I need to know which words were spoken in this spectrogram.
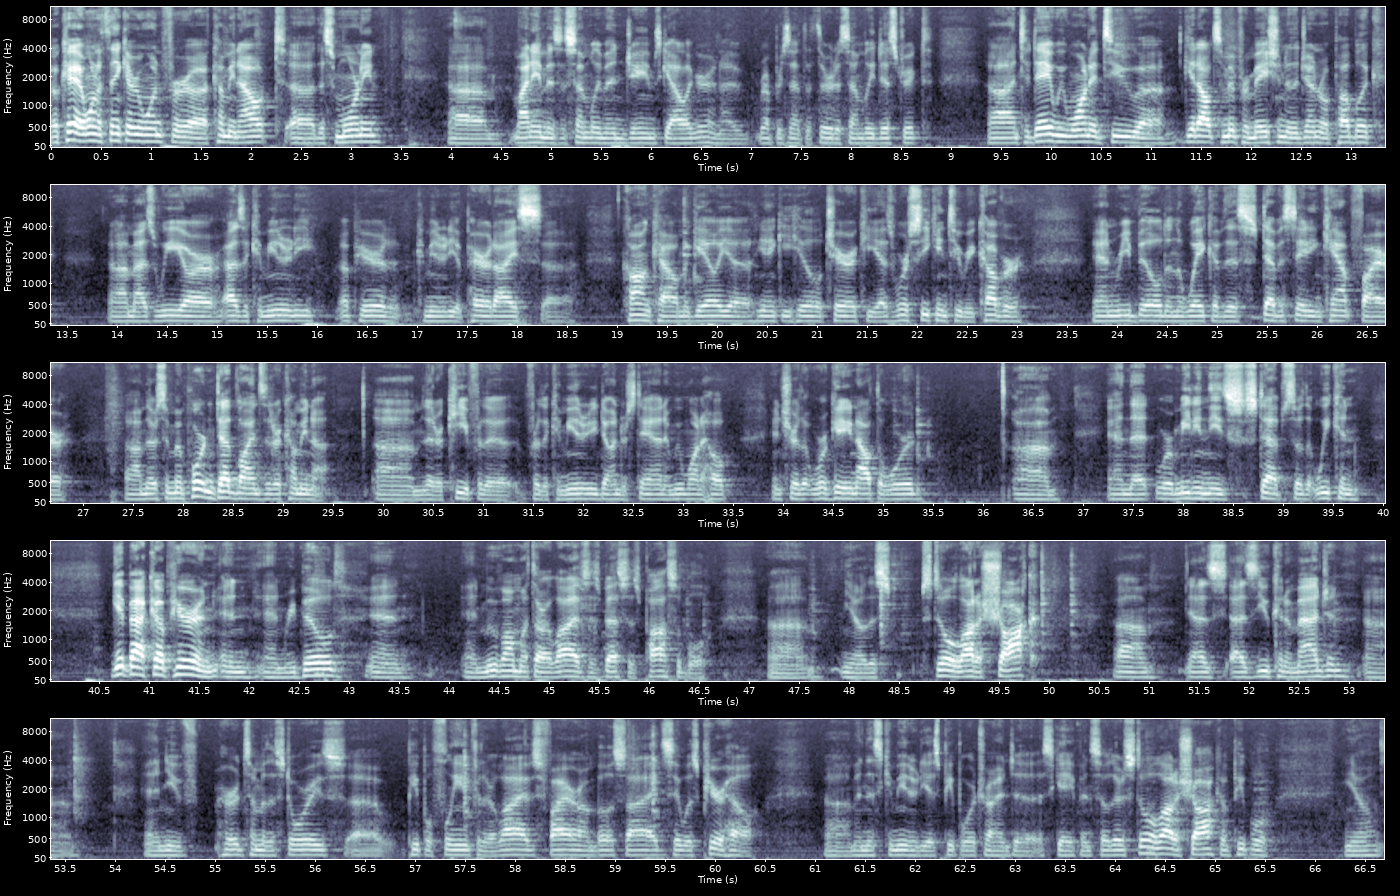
Okay, I want to thank everyone for uh, coming out uh, this morning. Um, my name is Assemblyman James Gallagher, and I represent the 3rd Assembly District. Uh, and today we wanted to uh, get out some information to the general public um, as we are, as a community up here, the community of Paradise, uh, Concow, Magalia, Yankee Hill, Cherokee, as we're seeking to recover and rebuild in the wake of this devastating campfire. Um, there's some important deadlines that are coming up um, that are key for the for the community to understand, and we want to help ensure that we're getting out the word um, and that we're meeting these steps so that we can get back up here and, and, and rebuild and and move on with our lives as best as possible. Um, you know, there's still a lot of shock, um, as as you can imagine, uh, and you've heard some of the stories, uh, people fleeing for their lives, fire on both sides. It was pure hell um, in this community as people were trying to escape. And so there's still a lot of shock of people, you know,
